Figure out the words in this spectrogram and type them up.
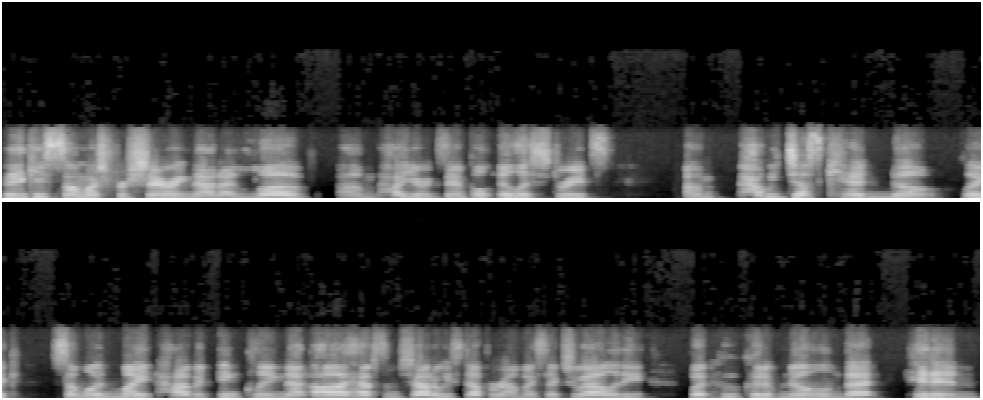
Thank you so much for sharing that. I love um, how your example illustrates um, how we just can't know. Like someone might have an inkling that, oh, I have some shadowy stuff around my sexuality, but who could have known that hidden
